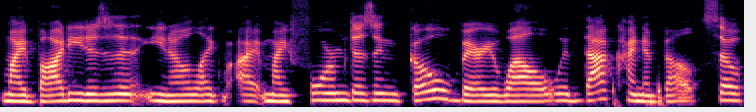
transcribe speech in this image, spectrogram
my body doesn't you know like I, my form doesn't go very well with that kind of belt. So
